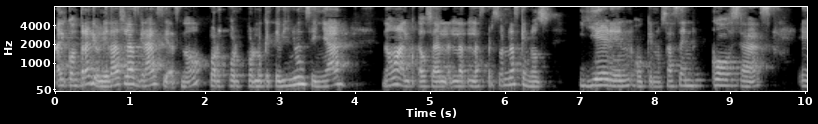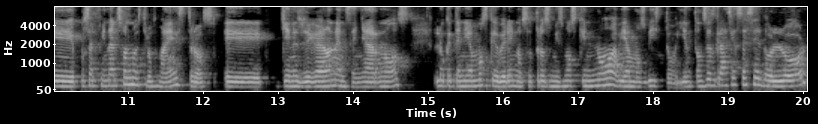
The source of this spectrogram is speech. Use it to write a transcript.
Al contrario, le das las gracias, ¿no? Por, por, por lo que te vino a enseñar, ¿no? o sea, las personas que nos hieren o que nos hacen cosas, eh, pues al final son nuestros maestros, eh, quienes llegaron a enseñarnos lo que teníamos que ver en nosotros mismos que no habíamos visto. Y entonces gracias a ese dolor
